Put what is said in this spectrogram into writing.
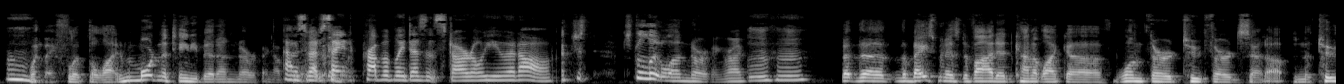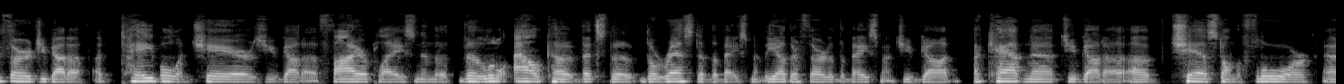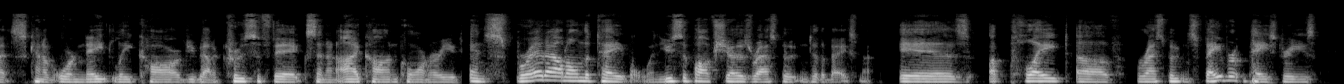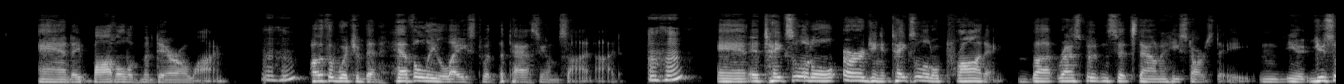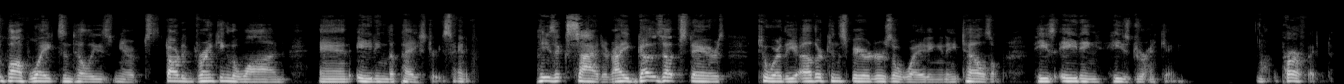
Mm. when they flip the light. More than a teeny bit unnerving. I was about to say anyway, it probably doesn't startle you at all. just just a little unnerving, right? Mm-hmm. But the the basement is divided kind of like a one third, two thirds setup. In the two thirds, you've got a, a table and chairs, you've got a fireplace, and then the, the little alcove that's the, the rest of the basement, the other third of the basement. You've got a cabinet, you've got a, a chest on the floor that's kind of ornately carved. You've got a crucifix and an icon corner. You, and spread out on the table when Yusupov shows Rasputin to the basement is a plate of Rasputin's favorite pastries and a bottle of Madeira wine, Mm-hmm. both of which have been heavily laced with potassium cyanide. Mm-hmm. And it takes a little urging, it takes a little prodding, but Rasputin sits down and he starts to eat. And you know, Yusupov waits until he's, you know, started drinking the wine and eating the pastries. And he's excited, right? He goes upstairs to where the other conspirators are waiting and he tells them he's eating, he's drinking. Perfect.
